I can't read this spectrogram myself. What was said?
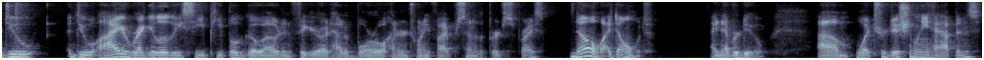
do do I regularly see people go out and figure out how to borrow 125% of the purchase price? No, I don't. I never do. Um, what traditionally happens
